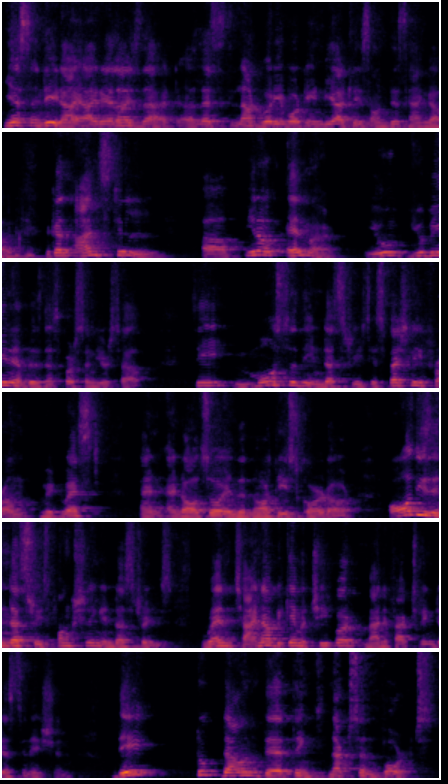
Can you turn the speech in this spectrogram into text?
Yes, indeed. I, I realize that. Uh, let's not worry about India, at least on this hangout, because I'm still, uh, you know, Elmer, you, you've been a business person yourself, see most of the industries, especially from Midwest and and also in the Northeast corridor, all these industries, functioning industries, when China became a cheaper manufacturing destination, they took down their things, nuts and bolts,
